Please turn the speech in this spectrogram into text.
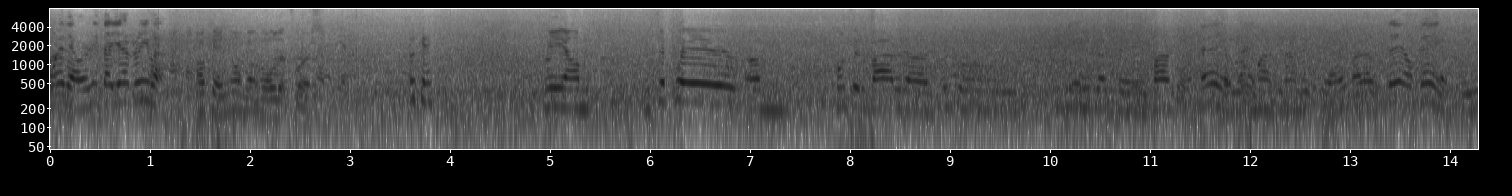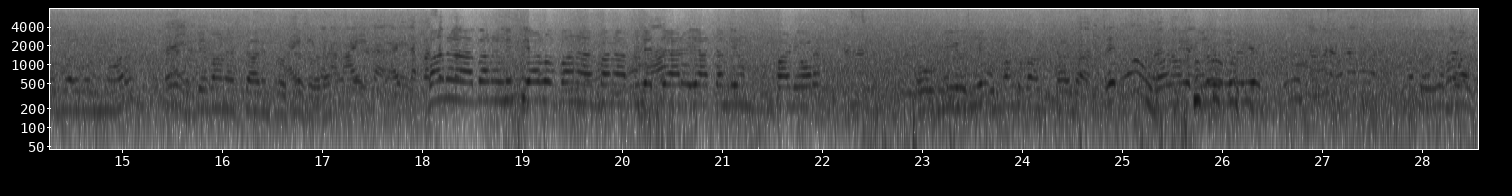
Puede, ahorita allá arriba. Okay, no, no. Hold it for us. Okay. Hey, um, ¿usted puede um, conservar uh, cinco libras de fardo? Ok, de ok. los más grandes que hay. Para usted, ok. Y yo vuelvo en una hora. Porque van a estar en proceso, ¿verdad? Ahí la, ahí la Van a, van a limpiarlos, van a, van a filetear ya también un par de horas. O mediodía, ¿cuánto van a tardar? Eh, buenos días, buenos días. Ok, yo vuelvo.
